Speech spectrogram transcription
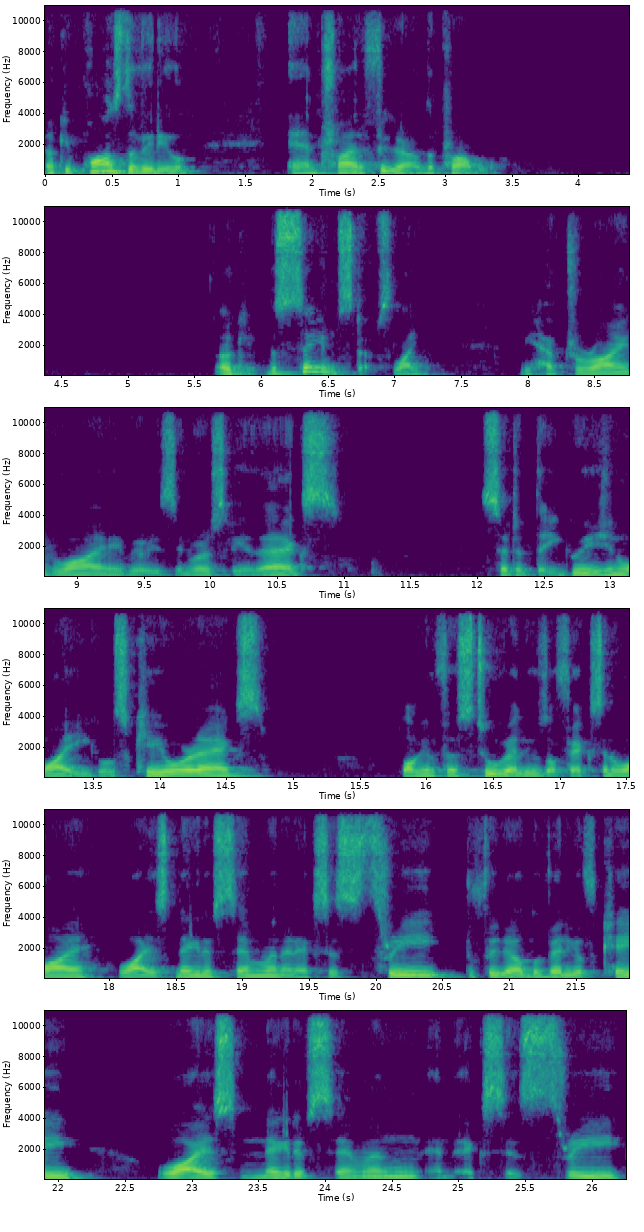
Okay, pause the video and try to figure out the problem. Okay, the same steps like we have to write y varies inversely as x set up the equation y equals k over x. Plug in first two values of x and y. Y is negative 7 and x is 3 to figure out the value of k. Y is negative 7 and x is 3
